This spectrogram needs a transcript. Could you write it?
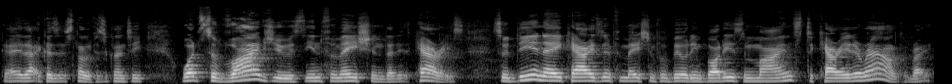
Okay, that because it's not a physical entity. What survives you is the information that it carries. So DNA carries information for building bodies and minds to carry it around. Right?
